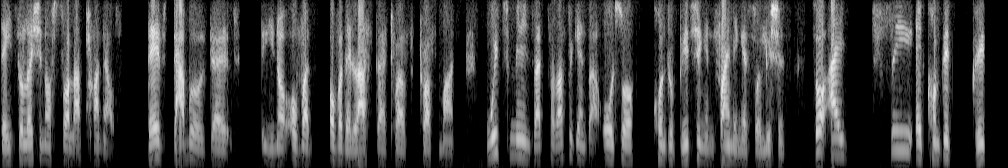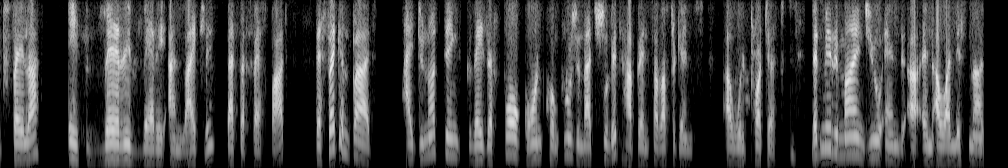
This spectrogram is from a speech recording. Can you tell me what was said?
the installation of solar panels, they've doubled, uh, you know, over over the last uh, 12, 12 months, which means that South Africans are also contributing in finding a solution. So I see a complete grid failure. It's very, very unlikely. That's the first part. The second part I do not think there's a foregone conclusion that should it happen, South Africans uh, will protest. Let me remind you and uh, and our listeners,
